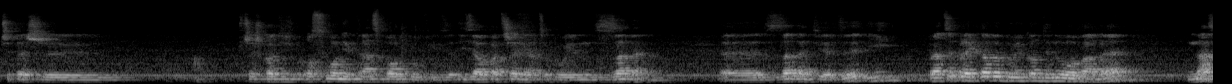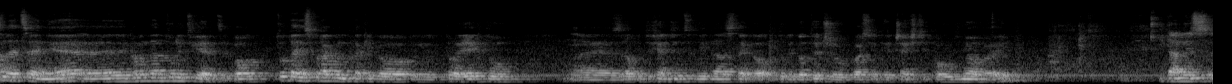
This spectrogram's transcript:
czy też y, przeszkodzić w osłonie transportów i, i zaopatrzenia, co było jednym z zadań, e, z zadań twierdzy. I prace projektowe były kontynuowane na zlecenie e, komendantury twierdzy, bo tutaj jest fragment takiego y, projektu e, z roku 1911, który dotyczył właśnie tej części południowej. I tam jest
